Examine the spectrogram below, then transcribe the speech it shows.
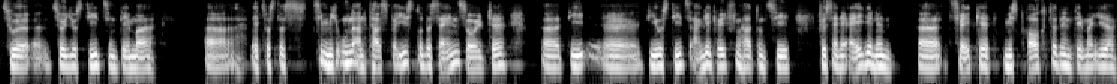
zur, äh, zur Justiz, indem er äh, etwas, das ziemlich unantastbar ist oder sein sollte, äh, die, äh, die Justiz angegriffen hat und sie für seine eigenen äh, Zwecke missbraucht hat, indem er ihr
